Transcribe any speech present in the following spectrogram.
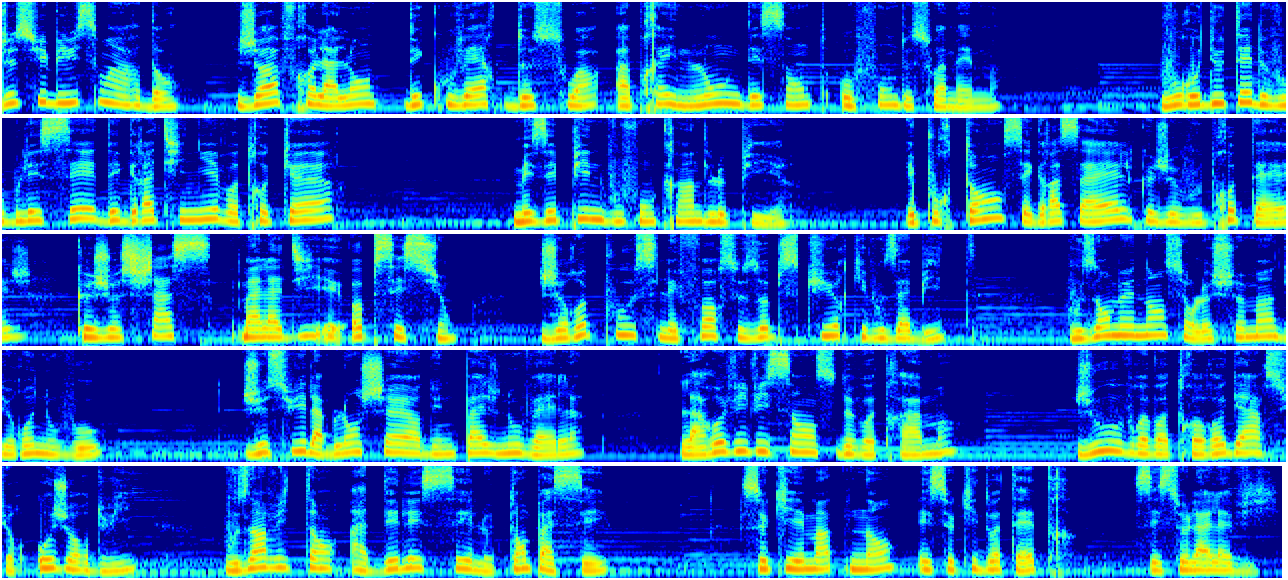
Je suis buisson ardent. J'offre la lente découverte de soi après une longue descente au fond de soi-même. Vous redoutez de vous blesser, d'égratigner votre cœur. Mes épines vous font craindre le pire. Et pourtant, c'est grâce à elles que je vous protège, que je chasse maladie et obsession. Je repousse les forces obscures qui vous habitent, vous emmenant sur le chemin du renouveau. Je suis la blancheur d'une page nouvelle, la reviviscence de votre âme. J'ouvre votre regard sur aujourd'hui, vous invitant à délaisser le temps passé. Ce qui est maintenant et ce qui doit être, c'est cela la vie.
